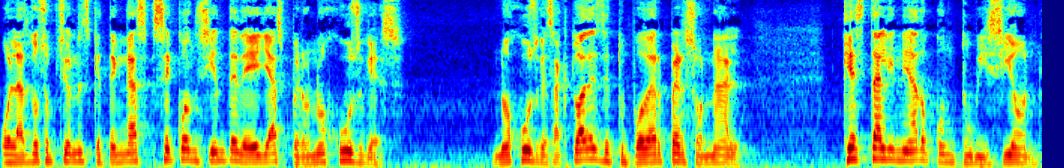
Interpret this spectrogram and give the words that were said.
o las dos opciones que tengas, sé consciente de ellas, pero no juzgues. No juzgues, actúa desde tu poder personal. ¿Qué está alineado con tu visión?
